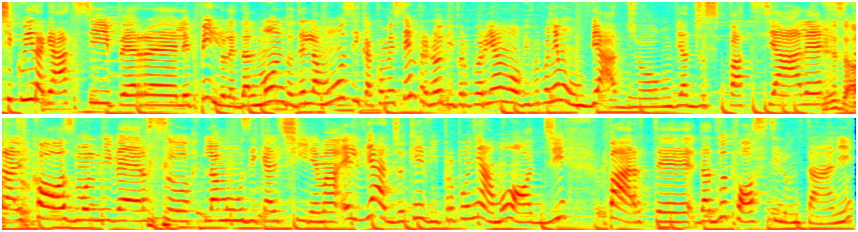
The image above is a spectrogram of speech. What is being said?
Eccoci qui ragazzi per eh, le pillole dal mondo della musica. Come sempre noi vi proponiamo, vi proponiamo un viaggio, un viaggio spaziale esatto. tra il cosmo, l'universo, la musica, il cinema. E il viaggio che vi proponiamo oggi parte da due posti lontani,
